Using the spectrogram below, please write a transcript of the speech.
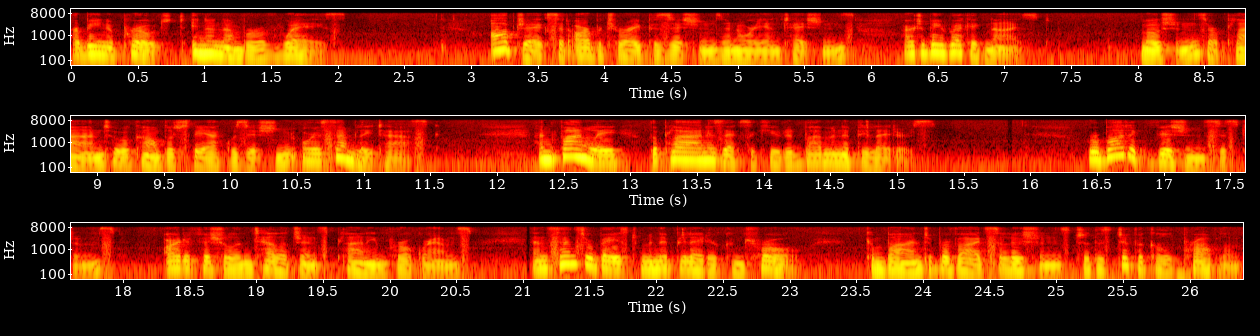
are being approached in a number of ways. Objects at arbitrary positions and orientations are to be recognized. Motions are planned to accomplish the acquisition or assembly task. And finally, the plan is executed by manipulators. Robotic vision systems, artificial intelligence planning programs, and sensor-based manipulator control combine to provide solutions to this difficult problem.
